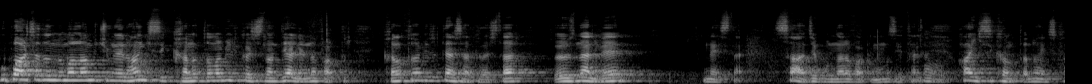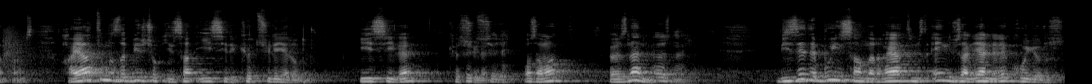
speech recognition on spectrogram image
Bu parçada numaralanmış cümlelerin hangisi kanıtlanabilirlik açısından diğerlerinden farklıdır? Kanıtlanabilirlik dersi arkadaşlar öznel ve nesnel. Sadece bunlara bakmamız yeterli. Tamam. Hangisi kanıtlanır, hangisi kanıtlanmaz? Hayatımızda birçok insan iyisiyle, kötüsüyle yer alıyor. İyisiyle, kötüsüyle. Kötüsüyle. O zaman öznel mi? Öznel. Bize de bu insanları hayatımızda en güzel yerlere koyuyoruz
